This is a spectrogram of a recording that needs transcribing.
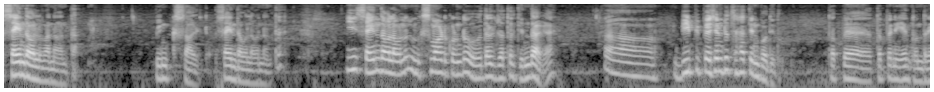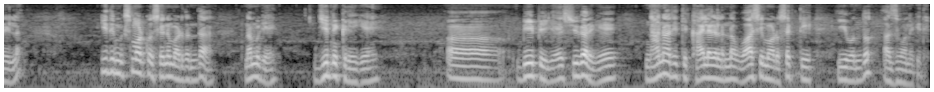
ಸೈಂಧವಲ್ವನ ಅಂತ ಪಿಂಕ್ ಸಾಲ್ಟ್ ಸೈಂಧವಲವನ ಅಂತ. ಈ ಸೈಂಧವಲವನ್ನು ಮಿಕ್ಸ್ ಮಾಡಿಕೊಂಡು ಇದರ ಜೊತೆಲಿ ತಿಂದಾಗ ಬಿ ಪಿ ಪೇಷೆಂಟು ಸಹ ತಿನ್ಬೋದು ಇದು. ತಪ್ಪೆ, ತಪ್ಪೇನೆ ಏನು ತೊಂದರೆ ಇಲ್ಲ. ಇದು ಮಿಕ್ಸ್ ಮಾಡ್ಕೊಂಡು ಸೇವನೆ ಮಾಡೋದ್ರಿಂದ ನಮಗೆ ಜೀರ್ಣಕ್ರಿಯೆಗೆ ಬಿ ಪಿಗೆ ಶುಗರ್ಗೆ ನಾನಾ ರೀತಿ ಕಾಯಿಲೆಗಳನ್ನು ವಾಸಿ ಮಾಡೋ ಶಕ್ತಿ ಈ ಒಂದು ಅಜ್ವಾನಿಗಿದೆ.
